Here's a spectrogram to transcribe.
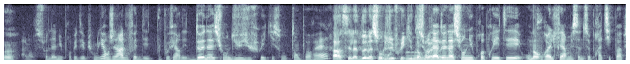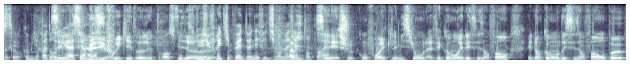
alors sur de la nue propriété publique, en général, vous, faites des, vous pouvez faire des donations d'usufruit qui sont temporaires. Ah, c'est la donation d'usufruit qui est temporaire. Sur la donation de nue propriété, on pourrait le faire, mais ça ne se pratique pas parce que comme il n'y a pas de revenus faire. C'est l'usufruit qui est transmis. C'est l'usufruit qui peut être donné effectivement de ah manière ah temporaire. Je confonds avec l'émission, on avait fait comment aider ses enfants, et dans comment aider ses enfants, on peut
